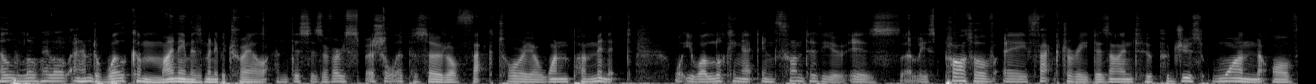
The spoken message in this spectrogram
Hello, hello, and welcome. My name is Mini Betrayal, and this is a very special episode of Factorio 1 per minute. What you are looking at in front of you is at least part of a factory designed to produce one of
